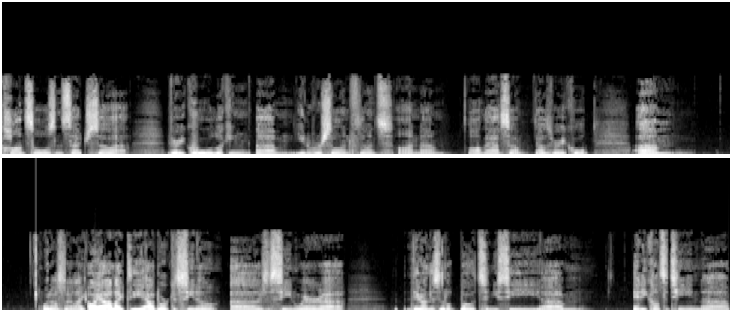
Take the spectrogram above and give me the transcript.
consoles and such. So, uh very cool looking um, Universal influence on um, all that. So, that was very cool. Um, what else did I like? Oh yeah, I like the outdoor casino. Uh, there's a scene where uh, they're on these little boats, and you see um, Eddie Constantine uh,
